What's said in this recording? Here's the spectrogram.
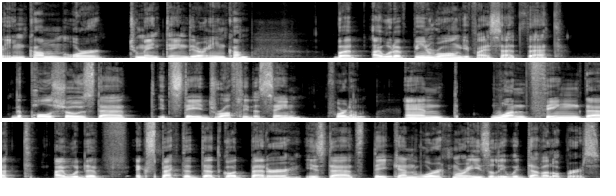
income or to maintain their income. But I would have been wrong if I said that. The poll shows that it stayed roughly the same for them. And one thing that I would have expected that got better is that they can work more easily with developers.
